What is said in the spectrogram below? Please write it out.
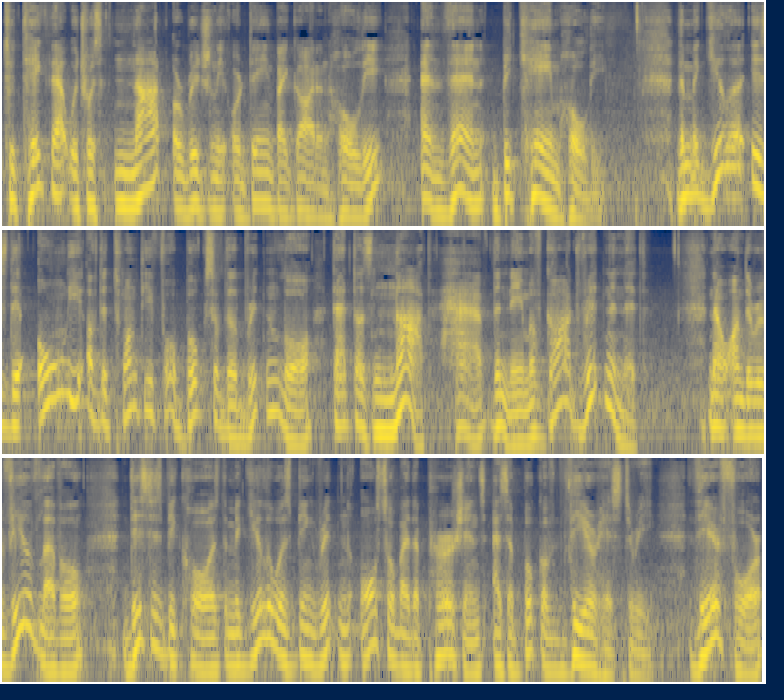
to take that which was not originally ordained by God and holy and then became holy. The Megillah is the only of the 24 books of the written law that does not have the name of God written in it. Now, on the revealed level, this is because the Megillah was being written also by the Persians as a book of their history. Therefore,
